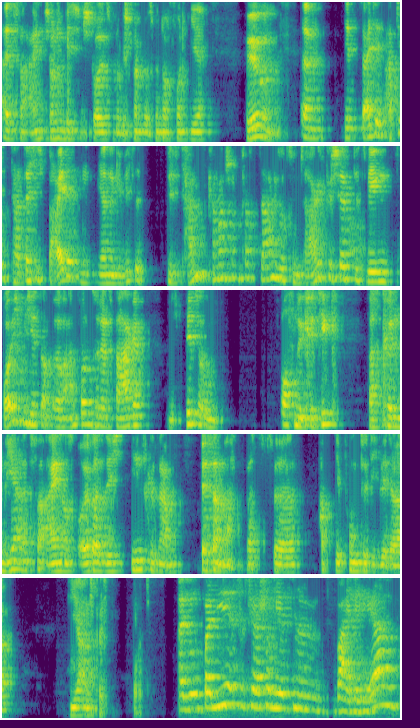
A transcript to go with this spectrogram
als Verein schon ein bisschen stolz und gespannt, was wir noch von ihr hören. Ähm, Jetzt seid ihr, habt ihr tatsächlich beide eine gewisse Distanz, kann man schon fast sagen, so zum Tagesgeschäft. Deswegen freue ich mich jetzt auf eure Antworten zu der Frage und ich bitte um offene Kritik. Was können wir als Verein aus eurer Sicht insgesamt besser machen? Was äh, habt ihr Punkte, die wir da, die ihr ansprechen wollt? Also bei mir ist es ja schon jetzt eine Weile her,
